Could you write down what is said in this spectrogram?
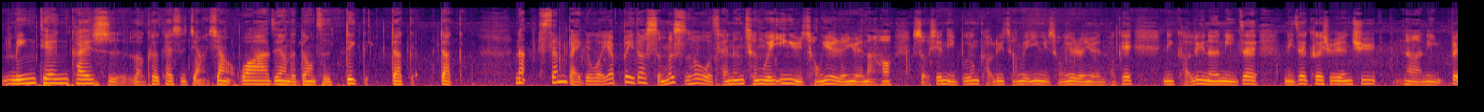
明天开始老客开始讲像挖这样的动词，dig dug dug，那三百个我要背到什么时候我才能成为英语从业人员呢？哈，首先你不用考虑成为英语从业人员，OK？你考虑呢？你在你在科学园区，那你背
